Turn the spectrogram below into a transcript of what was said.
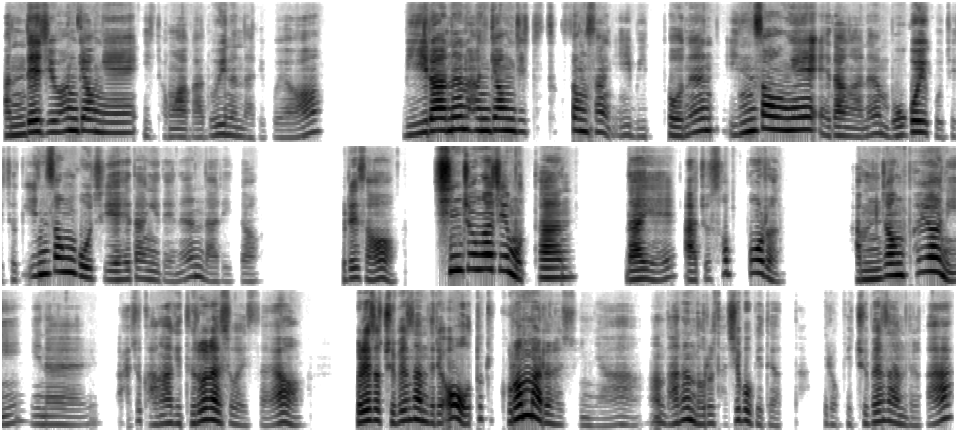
반대지 환경에 이 정화가 놓이는 날이고요. 미라는 환경지 특성상 이 미토는 인성에 해당하는 모고의 고지, 즉 인성고지에 해당이 되는 날이죠. 그래서 신중하지 못한 나의 아주 섣부른 감정 표현이 이날 아주 강하게 드러날 수가 있어요. 그래서 주변 사람들이 어 어떻게 그런 말을 할 수 있냐. 아, 나는 너를 다시 보게 되었다. 이렇게 주변 사람들과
